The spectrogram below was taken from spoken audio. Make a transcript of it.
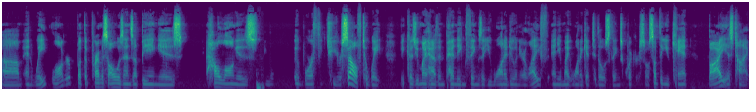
um, and wait longer. But the premise always ends up being is how long is it worth to yourself to wait? Because you might have impending things that you want to do in your life, and you might want to get to those things quicker. So something you can't buy is time,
